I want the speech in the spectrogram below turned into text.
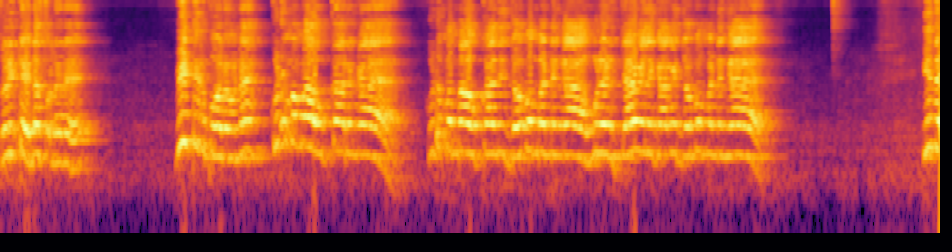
சொல்லிட்டு என்ன சொல்கிறாரு வீட்டுக்கு போகிறவன குடும்பமாக உட்காருங்க. குடும்பமா உட்காந்து ஜோபம் பண்ணுங்க. உங்களோட தேவைகளுக்காக ஜோபம் பண்ணுங்க. இந்த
